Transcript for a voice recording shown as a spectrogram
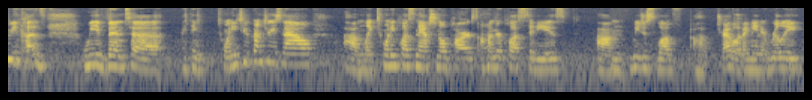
because we've been to, I think, 22 countries now, um, like 20 plus national parks, 100 plus cities. Um, we just love uh, travel. And I mean, it really,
